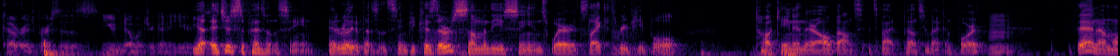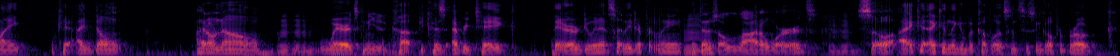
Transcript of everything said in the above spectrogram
coverage versus you know what you're going to use. Yeah, it just depends on the scene. It really depends on the scene because there are some of these scenes where it's like three people talking and they're all bounce. It's back bouncing back and forth. Then I'm like, okay, I don't, I don't know Mm-hmm. where it's going to need to cut because every take they're doing it slightly differently, Mm-hmm. but there's a lot of words. So I can, I can think of a couple instances in Go for Broke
